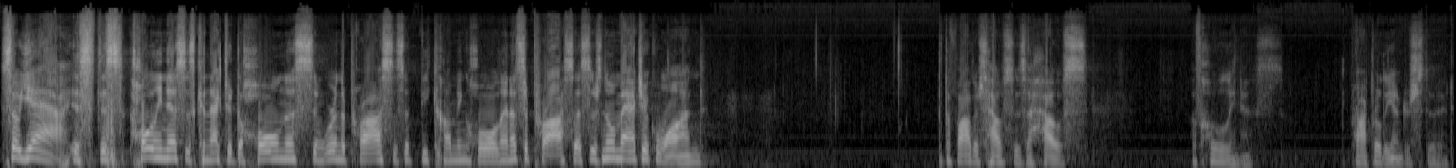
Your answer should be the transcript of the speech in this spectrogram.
So, yeah, this holiness is connected to wholeness, and we're in the process of becoming whole, and it's a process. There's no magic wand. But the Father's house is a house of holiness, properly understood.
